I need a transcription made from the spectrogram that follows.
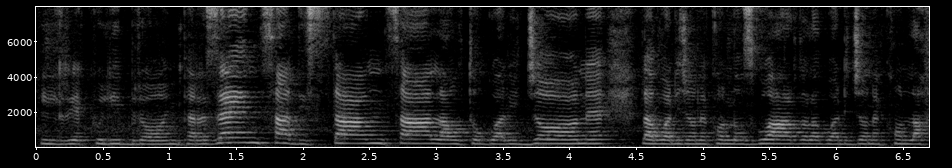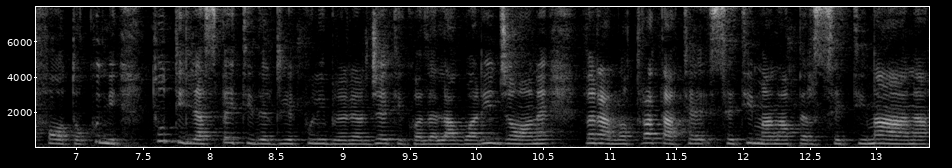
il riequilibrio in presenza a distanza l'autoguarigione la guarigione con lo sguardo la guarigione con la foto, quindi tutti gli aspetti del riequilibrio energetico della guarigione verranno trattati settimana per settimana,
